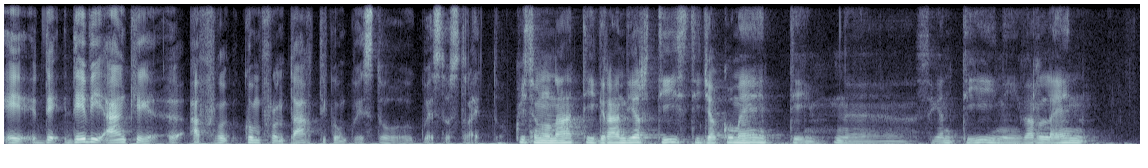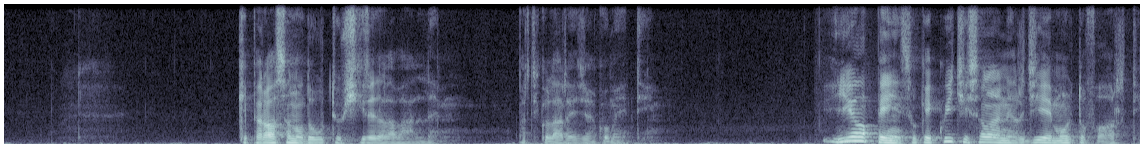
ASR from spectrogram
e de- devi anche eh, confrontarti con questo, questo, stretto. Qui sono nati grandi artisti, Giacometti, eh, Segantini, Varlen, che però sono dovuti uscire dalla valle, in particolare Giacometti. Io penso che qui ci sono energie molto forti,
